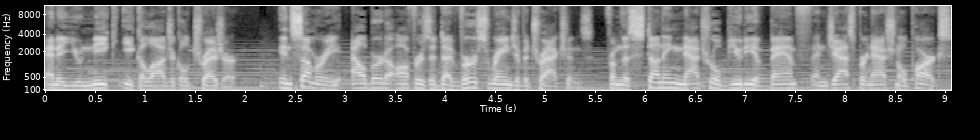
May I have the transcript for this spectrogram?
and a unique ecological treasure. In summary, Alberta offers a diverse range of attractions, from the stunning natural beauty of Banff and Jasper National Parks,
